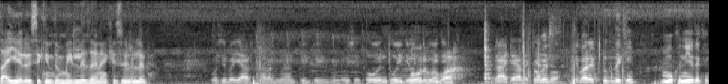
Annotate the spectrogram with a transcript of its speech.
চাইয়ে রয়েছে কিন্তু মিললে যায় না খিচুড়ি লেগে ওইসে ভাই আর খারাপ না তুই তুই ওইসে থই থই দে ওরে বাবা। হবে তো বেশ, এবার একটু দেখি মুখে নিয়ে দেখি।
